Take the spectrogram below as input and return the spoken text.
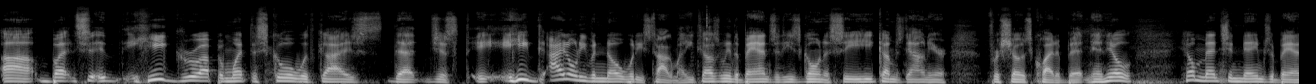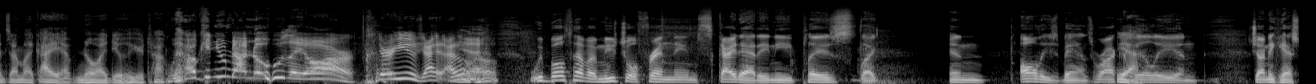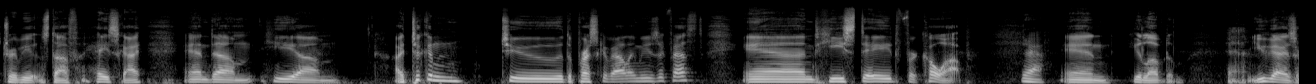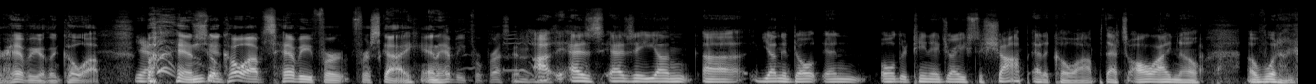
Uh, but he grew up and went to school with guys that just he. I don't even know what he's talking about. He tells me the bands that he's going to see. He comes down here for shows quite a bit, and he'll he'll mention names of bands. I'm like, I have no idea who you're talking about. How can you not know who they are? They're huge. I, I don't Yeah. know. We both have a mutual friend named Sky Daddy, and he plays like in all these bands, rockabilly and Johnny Cash tribute and stuff. Hey, Sky, and um, he, um, I took him to the Prescott Valley Music Fest, and he stayed for co-op, Yeah. and he loved them. Yeah. You guys are heavier than co-op, Yeah. and, So- and co-op's heavy for for Sky and heavy for Prescott. uh, as as a young uh, young adult and older teenager, I used to shop at a co-op. That's all I know of what. I,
